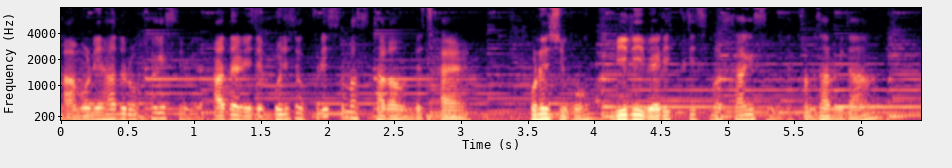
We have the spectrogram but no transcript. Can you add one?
마무리하도록 하겠습니다. 다들 이제 곧 있으면 크리스마스 다가오는데 잘 보내시고 미리 메리 크리스마스 하겠습니다. 감사합니다.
